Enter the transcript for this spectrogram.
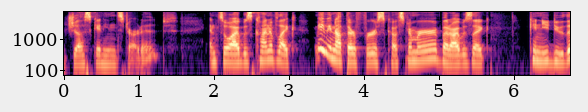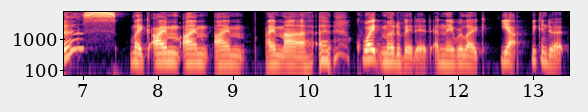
just getting started. And so I was kind of like, maybe not their first customer, but I was like, can you do this? Like I'm I'm I'm I'm uh quite motivated. And they were like, yeah, we can do it.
